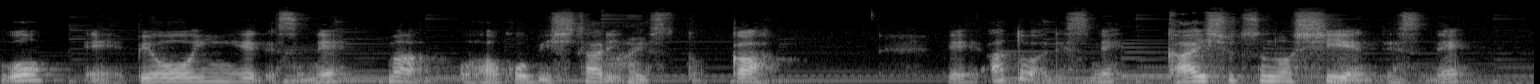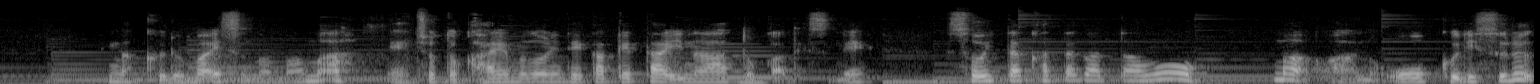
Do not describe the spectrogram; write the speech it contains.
を、えー病院へですね、まあ、お運びしたりですとか、えーあとはですね、外出の支援ですね。今、車椅子のまま、えーちょっと買い物に出かけたいなとかですね、そういった方々を、まあ、あの、お送りする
